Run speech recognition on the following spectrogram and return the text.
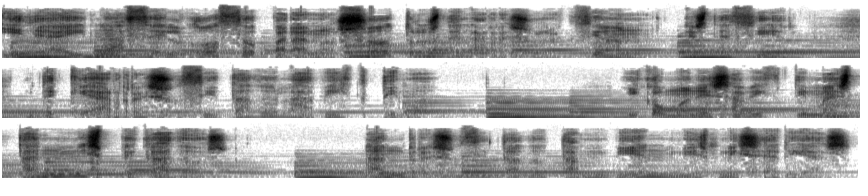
Y de ahí nace el gozo para nosotros de la resurrección, es decir, de que ha resucitado la víctima. Y como en esa víctima están mis pecados, han resucitado también mis miserias.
